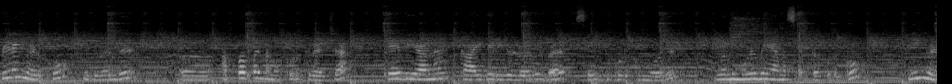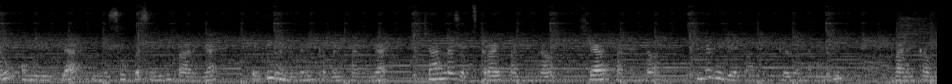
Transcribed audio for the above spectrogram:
பிள்ளைங்களுக்கும் இது வந்து அப்பப்போ நம்ம கொடுக்குறச்சா தேவையான காய்கறிகளோட சேர்த்து கொடுக்கும்போது இது வந்து முழுமையான சத்தை கொடுக்கும். நீங்களும் உங்கள் வீட்டில் நீங்கள் சூப்பர் செஞ்சு பாருங்கள் எப்படி வந்ததுன்னு கமெண்ட் பண்ணுங்கள் சேனலை சப்ஸ்கிரைப் பண்ணுங்கள் ஷேர் பண்ணுங்கள் இந்த வீடியோ பார்த்துட்டு ரொம்ப நன்றி. வணக்கம்.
